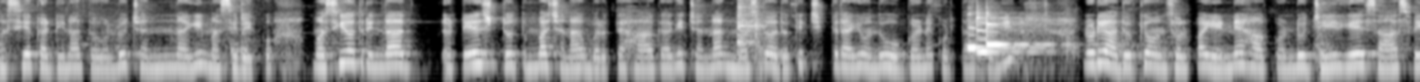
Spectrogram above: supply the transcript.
ಮಸಿಯ ಕಡ್ಡಿನ ತೊಗೊಂಡು ಚೆನ್ನಾಗಿ ಮಸಿಬೇಕು. ಮಸಿಯೋದ್ರಿಂದ ಟೇಸ್ಟು ತುಂಬ ಚೆನ್ನಾಗಿ ಬರುತ್ತೆ. ಹಾಗಾಗಿ ಚೆನ್ನಾಗಿ ಮಸಿದು ಅದಕ್ಕೆ ಚಿಕ್ಕದಾಗಿ ಒಂದು ಒಗ್ಗರಣೆ ಕೊಡ್ತಾ ಇದ್ದೀನಿ. ನೋಡಿ ಅದಕ್ಕೆ ಒಂದು ಸ್ವಲ್ಪ ಎಣ್ಣೆ ಹಾಕ್ಕೊಂಡು ಜೀರಿಗೆ, ಸಾಸಿವೆ,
